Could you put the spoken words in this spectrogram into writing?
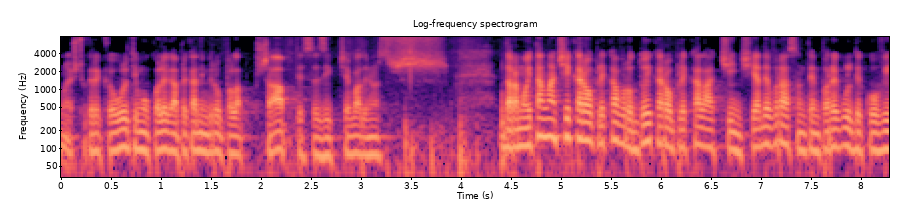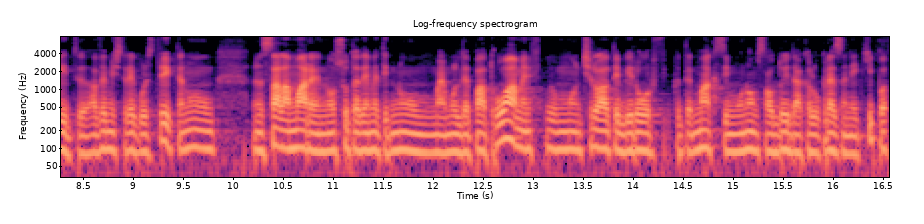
nu știu, cred că ultimul coleg a plecat din birou pe la 7, să zic, ceva de genul ăsta, Dar mă uitam la cei care au plecat, vreo doi care au plecat la 5. E adevărat, suntem pe reguli de COVID, avem niște reguli stricte, nu în sala mare, în 100 de metri, nu mai mult de patru oameni, în celelalte birouri, câte maxim un om sau doi dacă lucrează în echipă,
